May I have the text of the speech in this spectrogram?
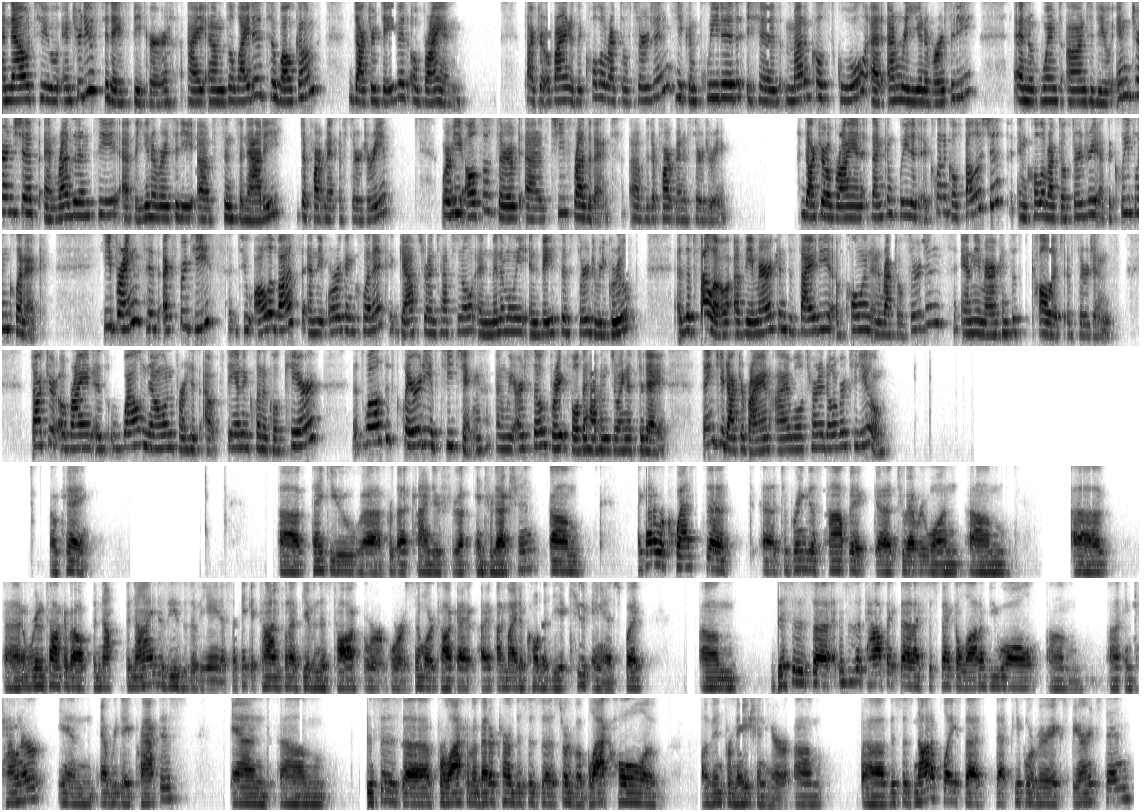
And now to introduce today's speaker, I am delighted to welcome Dr. David O'Brien. Dr. O'Brien is a colorectal surgeon. He completed his medical school at Emory University and went on to do internship and residency at the University of Cincinnati Department of Surgery, where he also served as chief resident of the Department of Surgery. Dr. O'Brien then completed a clinical fellowship in colorectal surgery at the Cleveland Clinic. He brings his expertise to all of us and the Oregon Clinic Gastrointestinal and Minimally Invasive Surgery Group as a fellow of the American Society of Colon and Rectal Surgeons and the American College of Surgeons. Dr. O'Brien is well known for his outstanding clinical care, as well as his clarity of teaching, and we are so grateful to have him join us today. Thank you, Dr. Bryan. I will turn it over to you. Okay. Uh, thank you uh, for that kind introduction. Um, I got a request uh, uh to bring this topic uh, to everyone. Um, uh, and we're going to talk about benign diseases of the anus. I think at times when I've given this talk or, or a similar talk, I, I, I might have called it the acute anus. But um, this is this is a topic that I suspect a lot of you all um, encounter in everyday practice. And um, this is, uh, for lack of a better term, this is a sort of a black hole of, of information here. Um, uh, this is not a place that, that people are very experienced in.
